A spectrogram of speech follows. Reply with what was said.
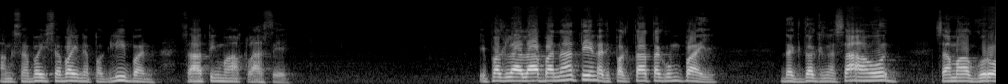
ang sabay-sabay na pagliban sa ating mga klase. Ipaglalaban natin at ipagtatagumpay dagdag na sahod sa mga guro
